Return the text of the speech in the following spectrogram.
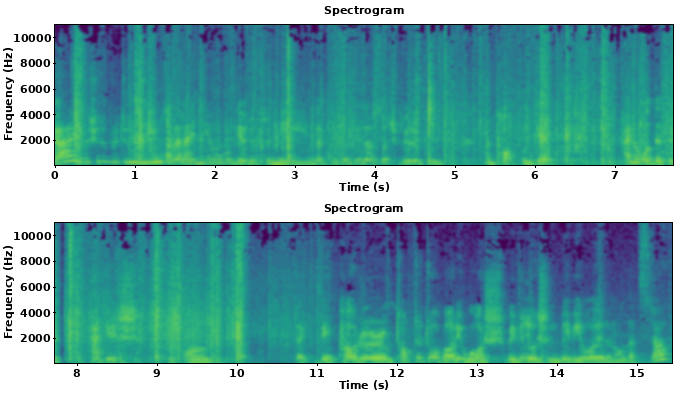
guys I should have written your name so that I knew who gave it to me like because these are such beautiful and thoughtful gifts I know what this is package with all like baby powder, top to toe body wash, baby lotion, baby oil and all that stuff.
